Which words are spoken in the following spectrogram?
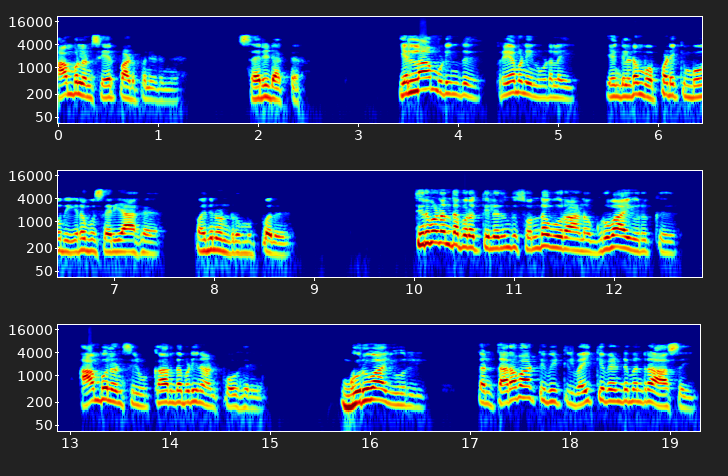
ஆம்புலன்ஸ் ஏற்பாடு பண்ணிடுங்க. சரி டாக்டர். எல்லாம் முடிந்து பிரேமனின் உடலை எங்களிடம் ஒப்படைக்கும் போது இரவு சரியாக பதினொன்று முப்பது. திருவனந்தபுரத்திலிருந்து சொந்த ஊரான குருவாயூருக்கு ஆம்புலன்ஸில் உட்கார்ந்தபடி நான் போகிறேன். குருவாயூரில் தன் தரவாட்டு வீட்டில் வைக்க வேண்டுமென்ற ஆசை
